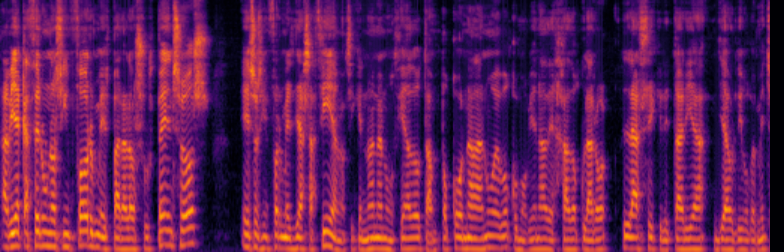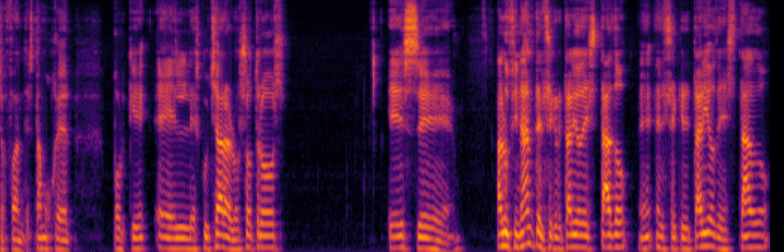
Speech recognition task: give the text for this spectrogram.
había que hacer unos informes para los suspensos. Esos informes ya se hacían, así que no han anunciado tampoco nada nuevo, como bien ha dejado claro la secretaria. Ya os digo que me he hecho fan de esta mujer, porque el escuchar a los otros es eh, alucinante. El secretario de Estado, eh, el secretario de Estado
